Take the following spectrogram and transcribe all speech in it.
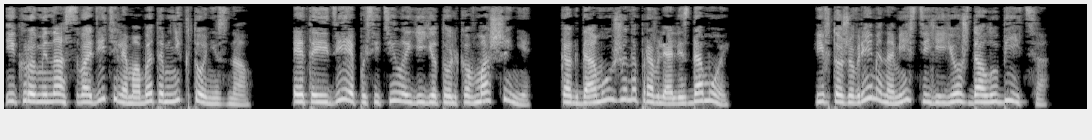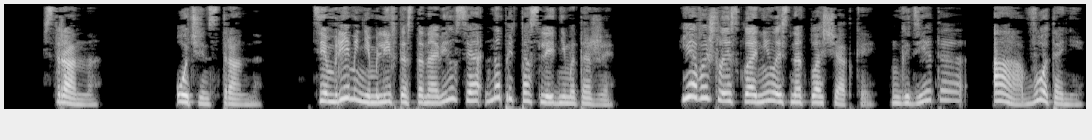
И кроме нас с водителем об этом никто не знал. Эта идея посетила ее только в машине, когда мы уже направлялись домой. И в то же время на месте ее ждал убийца. Странно. Очень странно. Тем временем лифт остановился на предпоследнем этаже. Я вышла и склонилась над площадкой. Где-то... А, вот они.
